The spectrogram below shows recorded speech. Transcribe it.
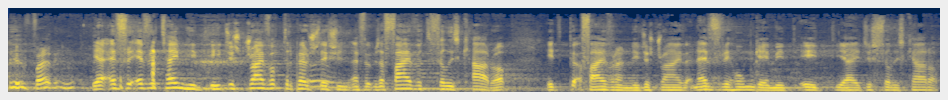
Yeah, every every time he'd, he'd just drive up to the petrol station. If it was a fiver to fill his car up, he'd put a fiver in and he'd just drive it. And every home game, he'd, he'd yeah, he'd just fill his car up.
